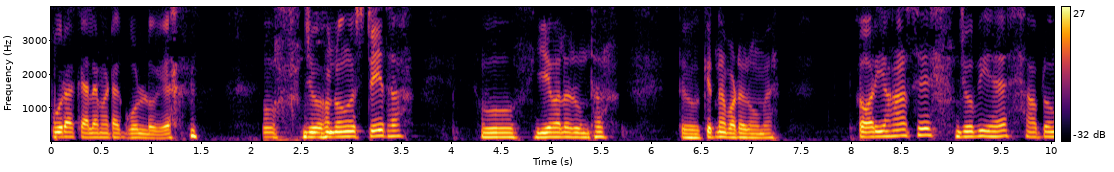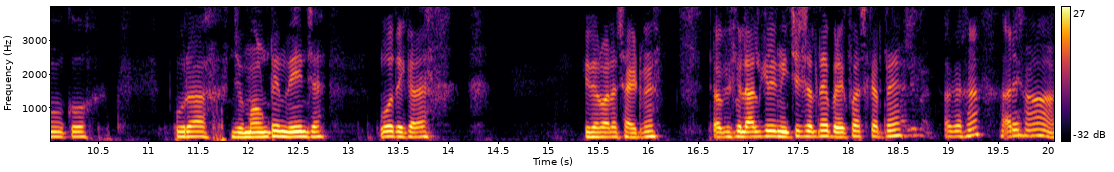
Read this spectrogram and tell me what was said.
पूरा कैलामेटा गोल्ड हो गया। तो जो हम लोगों का स्टे था, वो ये वाला रूम था। तो कितना बड़ा रूम है। और यहाँ से जो भी है, आप लोगों को पूरा जो माउंटेन रेंज है, वो दिख रहा है। इधर वाले साइड में। तो अभी फ़िलहाल के लिए नीचे चलते हैं ब्रेकफास्ट करते हैं। अगर हाँ अरे हाँ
